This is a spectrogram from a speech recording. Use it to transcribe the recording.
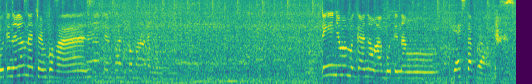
Buti na lang na tsempohan. Tempuhan ko mga Tingin nyo ma'am magkano ang abutin ng Guess the price.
